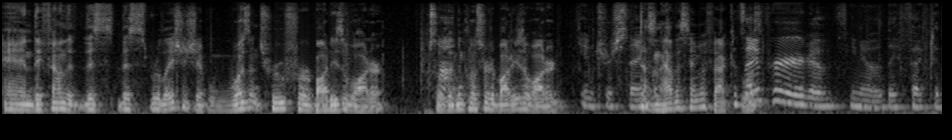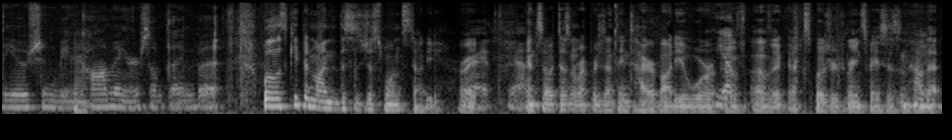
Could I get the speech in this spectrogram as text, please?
And they found that this this relationship wasn't true for bodies of water. So Huh. living closer to bodies of water Interesting. doesn't have the same effect. Because I've heard of you know the effect of the ocean being Hmm. calming or something, but Well, let's keep in mind that this is just one study, right? Right, yeah. And so it doesn't represent the entire body of work Yep. of, of exposure to green spaces and how Mhm. that,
